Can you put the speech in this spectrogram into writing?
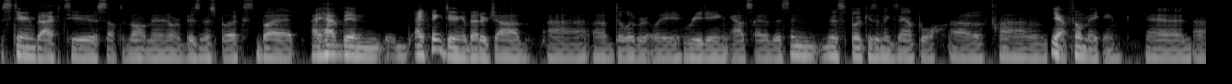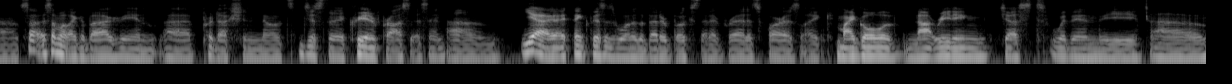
steering back to self development or business books, but I have been, I think, doing a better job uh, of deliberately reading outside of this. And this book is an example of, um, yeah, filmmaking and uh, so, somewhat like a biography and uh, production notes, just the creative process. And um, yeah, I think this is one of the better books that I've read as far as like my goal of not reading just within the uh,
